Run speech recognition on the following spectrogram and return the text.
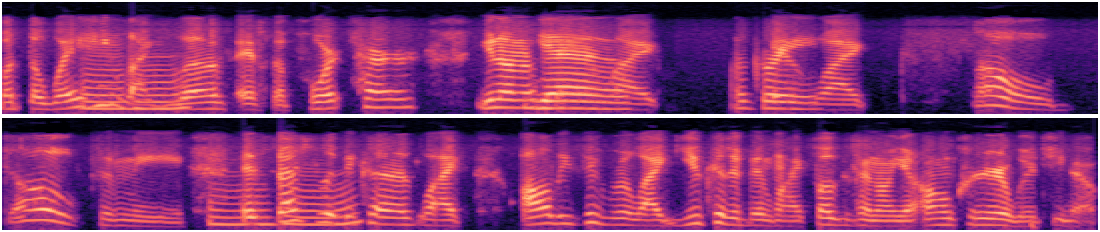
But the way he like Mhm. loves and supports her, you know what I'm Yes. saying? Like agreed is like so dope to me. Especially Mhm. because like all these people were like you could have been like focusing on your own career, which, you know,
